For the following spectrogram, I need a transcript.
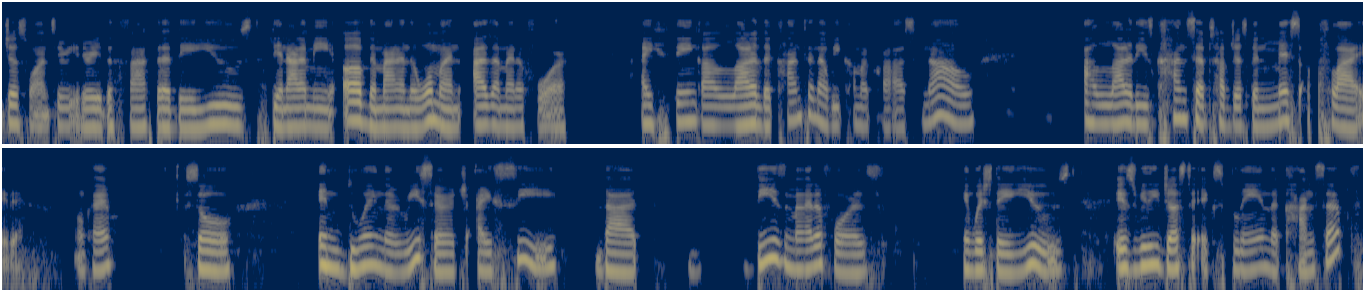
just want to reiterate the fact that they used the anatomy of the man and the woman as a metaphor. I think a lot of the content that we come across now, a lot of these concepts have just been misapplied. Okay. So in doing the research, I see that these metaphors in which they used is really just to explain the concept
